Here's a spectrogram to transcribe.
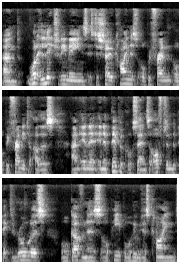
and what it literally means is to show kindness or befriend or be friendly to others. And in a, in a biblical sense, often depicted rulers or governors or people who were just kind,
